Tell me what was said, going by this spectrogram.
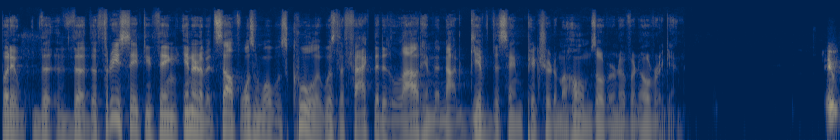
But it, the, the the three safety thing in and of itself wasn't what was cool. It was the fact that it allowed him to not give the same picture to Mahomes over and over and over again. It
